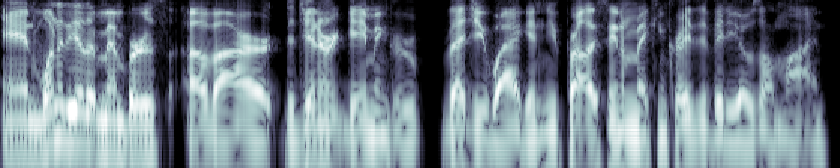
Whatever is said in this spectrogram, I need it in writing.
And one of the other members of our degenerate gaming group, Veggie Wagon, you've probably seen him making crazy videos online.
